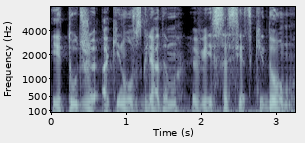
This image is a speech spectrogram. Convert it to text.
и тут же окинул взглядом весь соседский дом.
